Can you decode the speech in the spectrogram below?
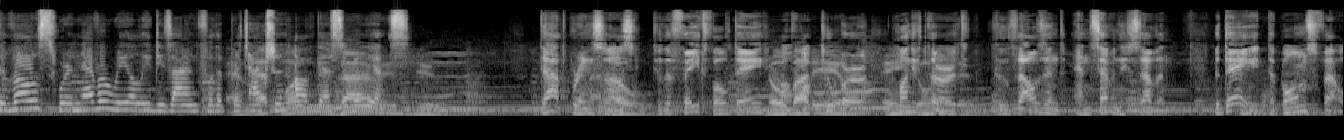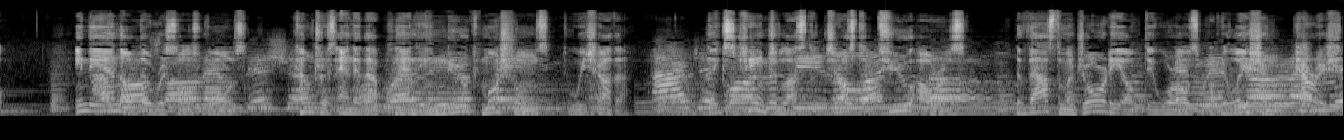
The walls were never really designed for the protection of their civilians. That brings us to the fateful day of October 23rd, 2077, the day the bombs fell. In the end of the resource wars, countries ended up planting nuke mushrooms to each other. The exchange lasted just two hours. The vast majority of the world's population perished.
